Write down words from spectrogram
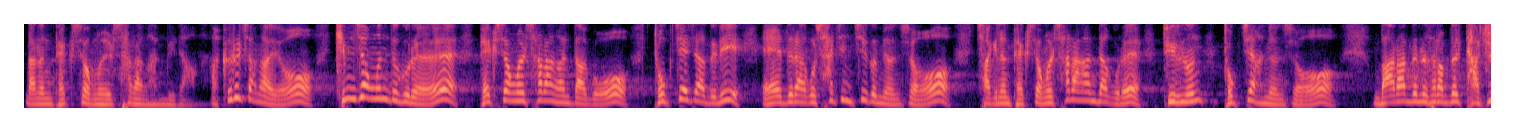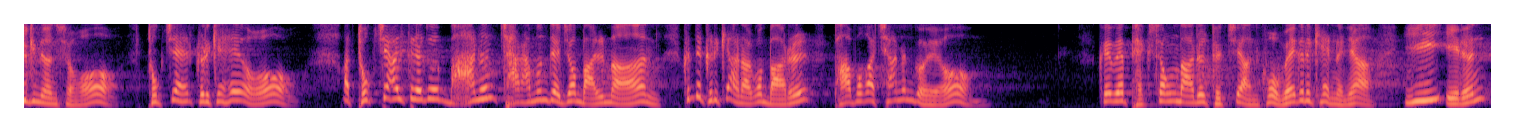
나는 백성을 사랑합니다. 아, 그러잖아요. 김정은도 그래. 백성을 사랑한다고 독재자들이 애들하고 사진 찍으면서 자기는 백성을 사랑한다고 그래. 뒤로는 독재하면서 말 안 듣는 사람들 다 죽이면서 독재 그렇게 해요. 아, 독재할 때라도 말은 잘하면 되죠, 말만. 근데 그렇게 안 하고 말을 바보같이 하는 거예요. 그게 왜 백성 말을 듣지 않고 왜 그렇게 했느냐? 이 일은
